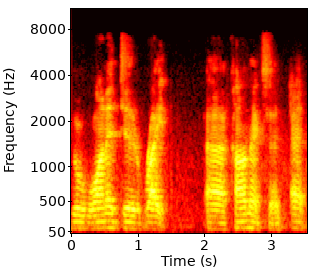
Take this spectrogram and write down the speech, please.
who wanted to write uh, comics at, at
